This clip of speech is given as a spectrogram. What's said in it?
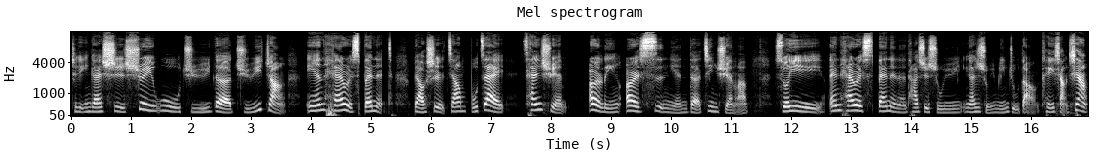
这个应该是税务局的局长 Ann Harris Bennett 表示，将不再参选二零二四年的竞选了。所以 Ann Harris Bennett 呢，他是属于应该是属于民主党。可以想象，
